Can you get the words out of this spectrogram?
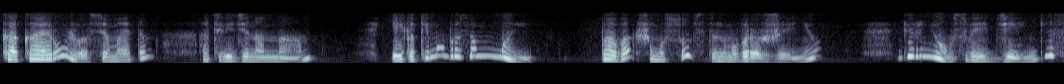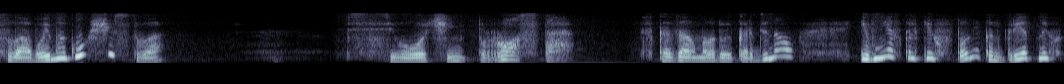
Какая роль во всем этом отведена нам? И каким образом мы, по вашему собственному выражению, вернем свои деньги, славу и могущество. «Все очень просто», — сказал молодой кардинал, и в нескольких вполне конкретных,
